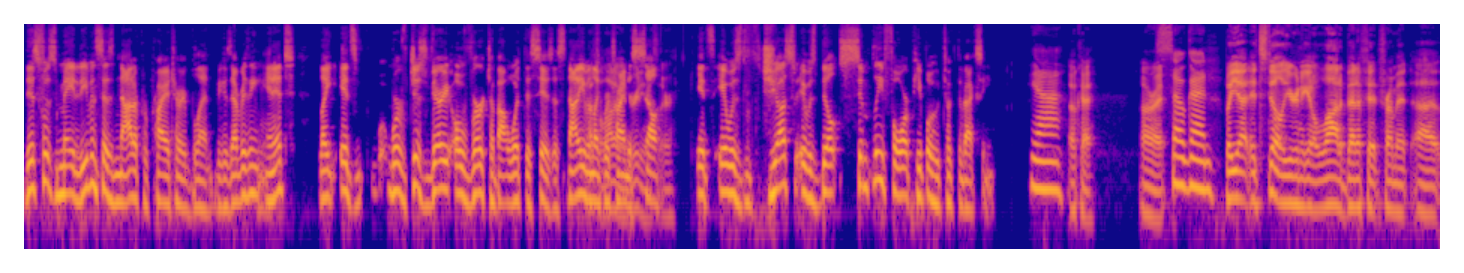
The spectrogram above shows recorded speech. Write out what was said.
this was made. It even says not a proprietary blend because everything in it, like it's, we're just very overt about what this is. It's not even That's like we're trying to ingredients sell there. it's it was just it was built simply for people who took the vaccine. Yeah. Okay. All right. So good. But yet, it's still you're going to get a lot of benefit from it uh,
